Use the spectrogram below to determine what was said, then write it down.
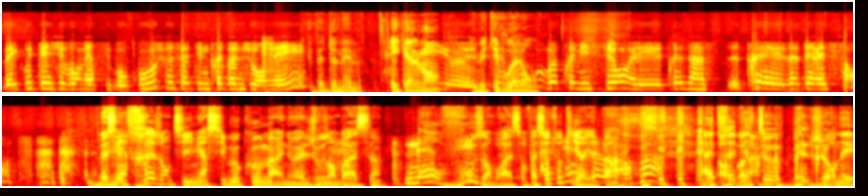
Ben écoutez, je vous remercie beaucoup. Je vous souhaite une très bonne journée. Et ben de même. Également. Et, euh, Et mettez-vous à l'ombre. Votre émission, elle est très, très intéressante. Bah, c'est très gentil. Merci beaucoup Marie-Noël, je vous embrasse. On vous embrasse. Enfin surtout bientôt. apparemment. Au revoir. À très bientôt, belle journée.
